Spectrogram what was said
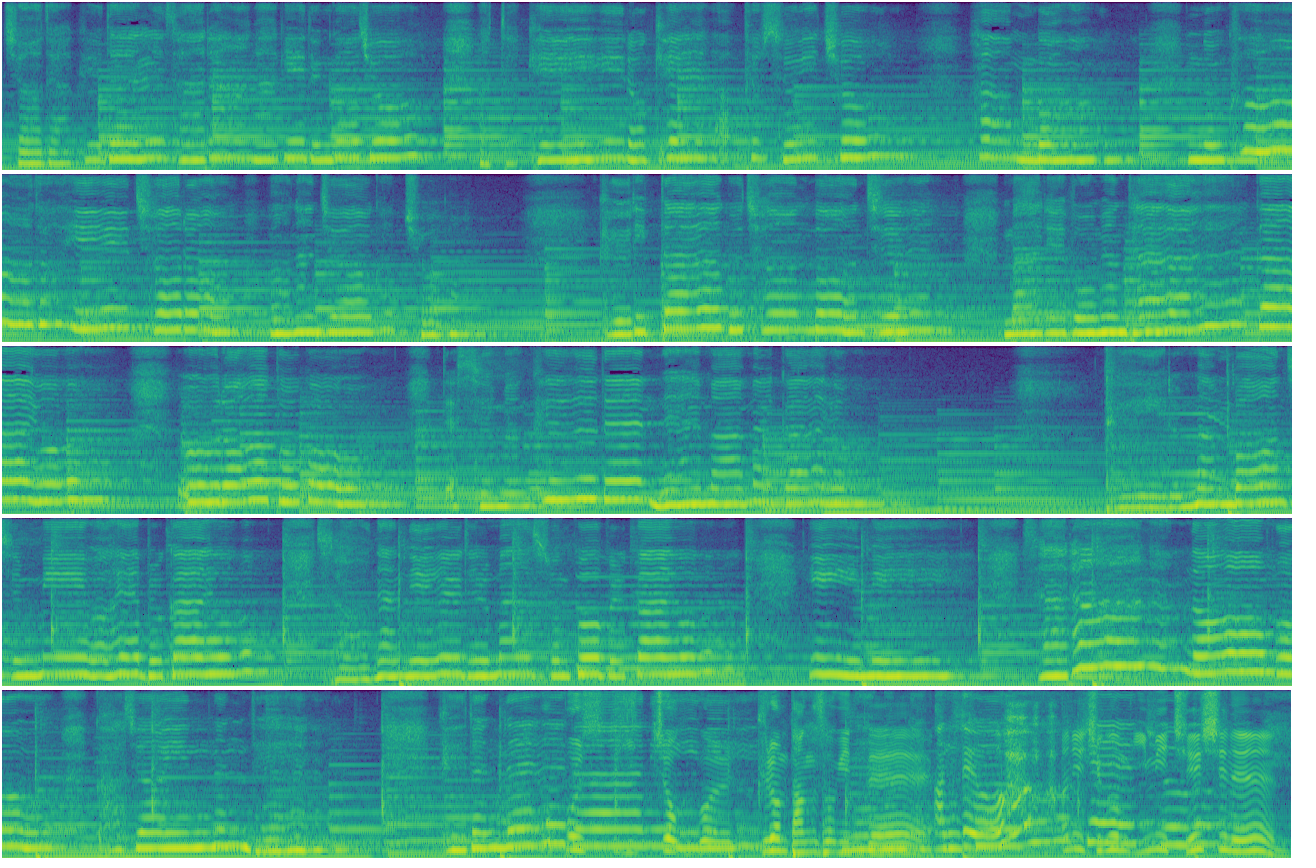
어쩌다 그댈 사랑하게 된 거죠? 어떻게 이렇게 아플 수 있죠? 한번 누구도 이처럼 원한 적 없죠. 그립다고 천 번쯤 말해보면 닿 미워해볼까요? 선한 일들만 손꼽을까요? 이미 사랑은 너무 커져 있는데 그댄 내가 볼 수도 있죠. 그걸 그런 방송인데. 안 돼요. 아니 지금 이미 지혜 씨는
